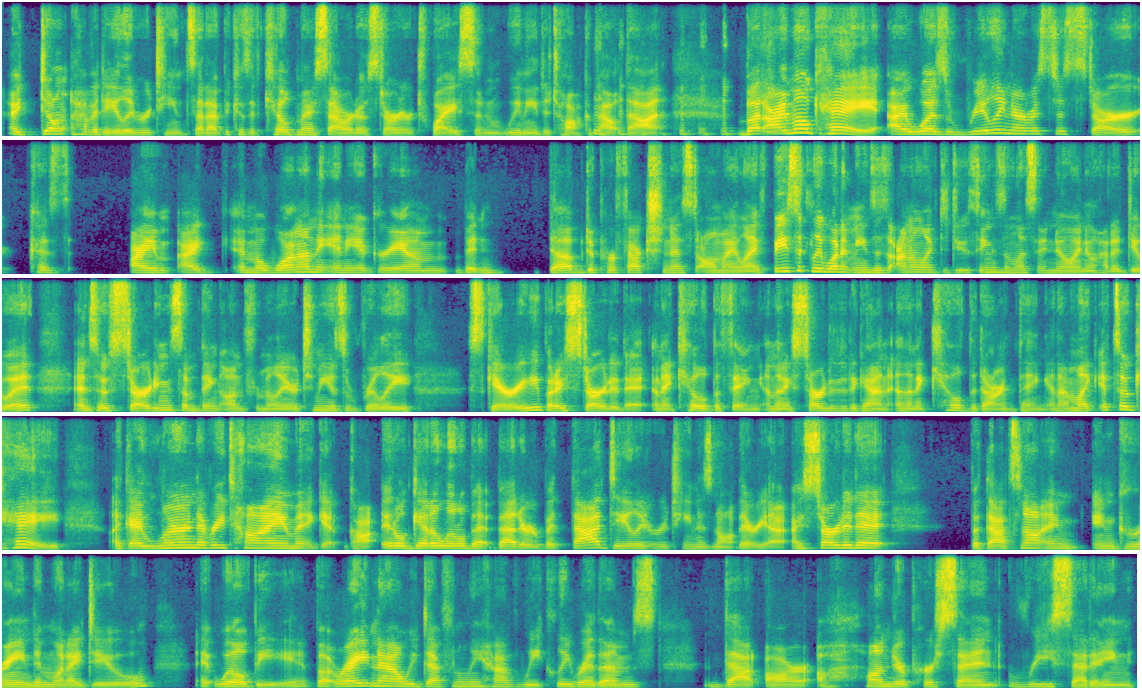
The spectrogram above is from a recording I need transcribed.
I don't have a daily routine set up because I've killed my sourdough starter twice and we need to talk about that. but I'm okay. I was really nervous to start cuz I'm I am a 1 on the Enneagram, been dubbed a perfectionist all my life. Basically what it means is I don't like to do things unless I know I know how to do it. And so starting something unfamiliar to me is really scary, but I started it and I killed the thing. And then I started it again and then I killed the darn thing. And I'm like, it's okay. Like I learned every time it get got it'll get a little bit better, but that daily routine is not there yet. I started it, but that's not in, ingrained in what I do. It will be. But right now we definitely have weekly rhythms that are a hundred percent resetting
